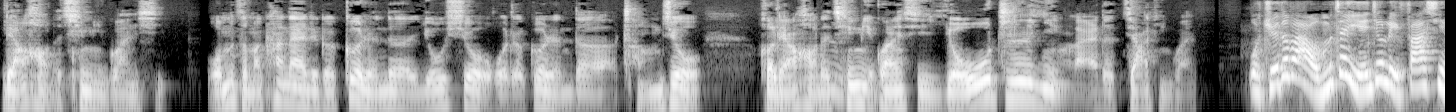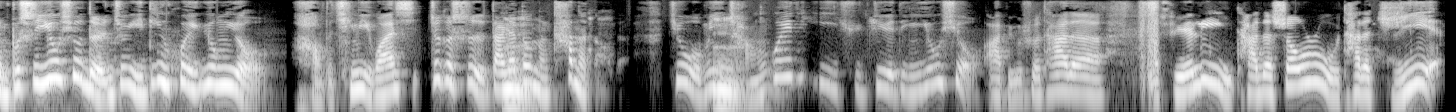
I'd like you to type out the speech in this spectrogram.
良好的亲密关系。我们怎么看待这个个人的优秀或者个人的成就和良好的亲密关系由之引来的家庭关系？我觉得吧，我们在研究里发现，不是优秀的人就一定会拥有好的亲密关系，这个是大家都能看得到的。就我们以常规的意义去界定优秀啊，比如说他的学历、他的收入、他的职业。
